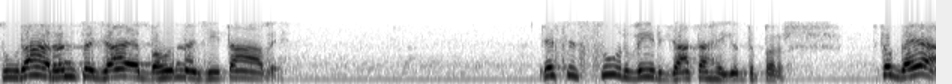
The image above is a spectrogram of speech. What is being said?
सूरा रन पे जाए, बहु न जीता आवे। जैसे सूरवीर जाता है युद्ध पर तो गया।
